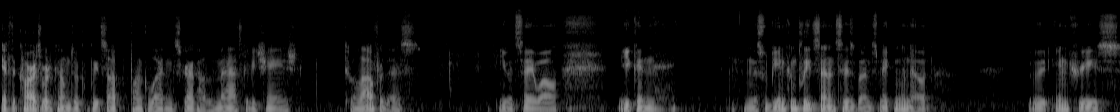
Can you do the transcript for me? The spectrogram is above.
if the cars were to come to a complete stop upon colliding, describe how the math could be changed to allow for this, you would say, well, you can, this would be in complete sentences, but I'm just making a note, it would increase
